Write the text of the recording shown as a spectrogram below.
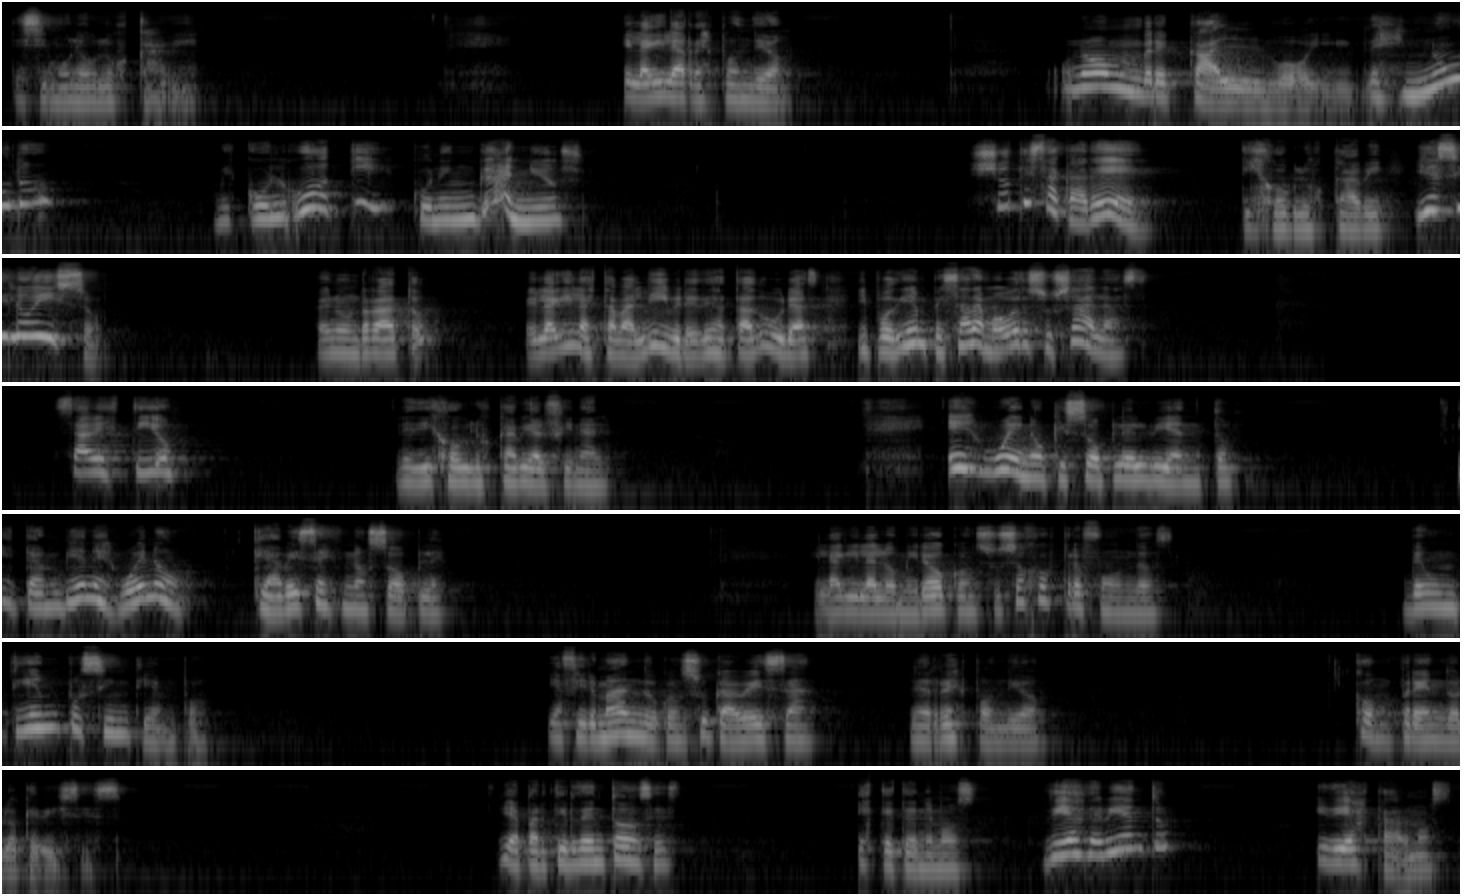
disimuló Gluscavi. El águila respondió. Un hombre calvo y desnudo me colgó aquí con engaños. Yo te sacaré, dijo Gluscavi, y así lo hizo. En un rato, el águila estaba libre de ataduras y podía empezar a mover sus alas. ¿Sabes, tío? le dijo Gluscavi al final. Es bueno que sople el viento. Y también es bueno que a veces no sople. El águila lo miró con sus ojos profundos, de un tiempo sin tiempo, y afirmando con su cabeza, le respondió, comprendo lo que dices. Y a partir de entonces es que tenemos días de viento y días calmos.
